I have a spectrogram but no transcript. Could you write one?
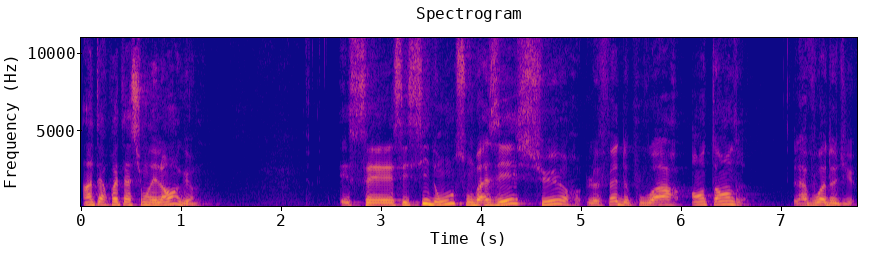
interprétation des langues. Et ces, ces six dons sont basés sur le fait de pouvoir entendre la voix de Dieu.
